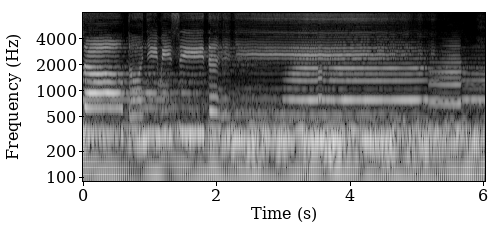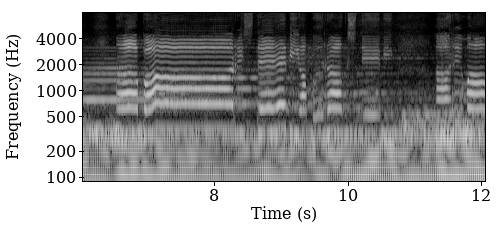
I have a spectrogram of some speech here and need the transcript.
zeltonimi sideni aparis tevi apraks tevi armanu įvelienė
